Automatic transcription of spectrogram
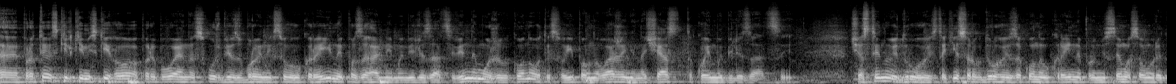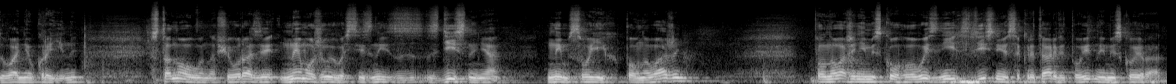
Е, Проте, оскільки міський голова перебуває на службі Збройних сил України по загальній мобілізації, він не може виконувати свої повноваження на час такої мобілізації. Частиною 2 статті 42 закону України про місцеве самоврядування України встановлено, що у разі неможливості здійснення ним своїх повноважень, повноваження міського голови здійснює секретар відповідної міської ради.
